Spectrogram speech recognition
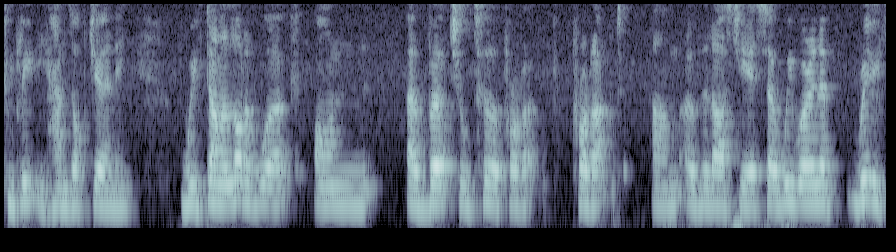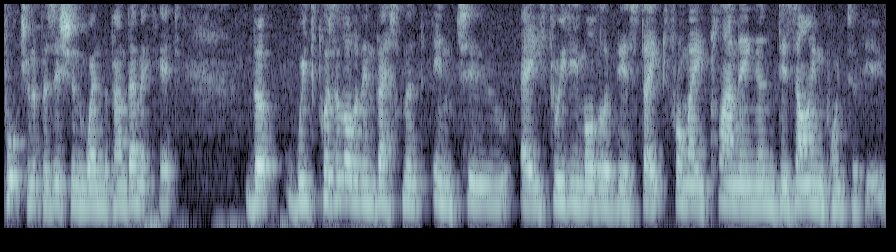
completely hands-off journey. We've done a lot of work on a virtual tour product product um, over the last year. So we were in a really fortunate position when the pandemic hit that we'd put a lot of investment into a 3D model of the estate from a planning and design point of view.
